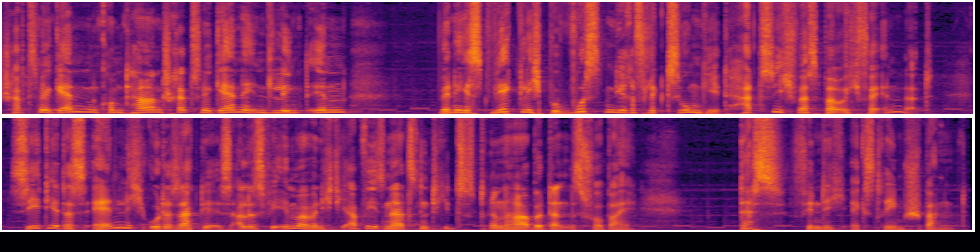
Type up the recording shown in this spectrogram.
Schreibt es mir gerne in den Kommentaren, schreibt es mir gerne in LinkedIn. Wenn ihr jetzt wirklich bewusst in die Reflexion geht, hat sich was bei euch verändert? Seht ihr das ähnlich oder sagt ihr, ist alles wie immer, wenn ich die Abwesenheitsnotiz drin habe, dann ist vorbei? Das finde ich extrem spannend.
